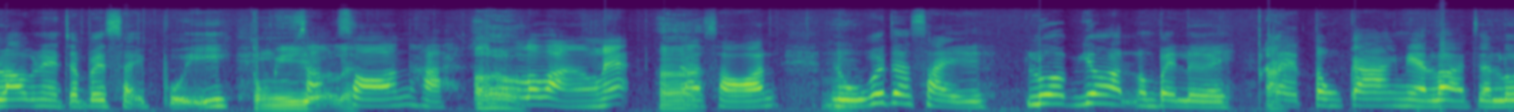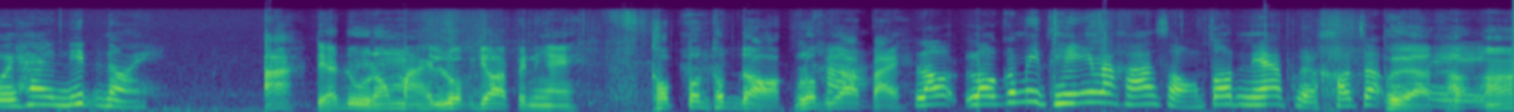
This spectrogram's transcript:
เราเนี่ยจะไปใส่ปุ๋ยตรงนี้เยอะเลยซ้อนค่ะเออช่วงระหว่างตรงเนี้ยเออจะซ้อนหนูก็จะใส่รวบยอดลงไปเลย อะ แต่ตรงกลางเนี่ยเราอาจจะโรยให้นิดหน่อย อะเดี๋ยวดูน้องไม้รวบยอดเป็นไงท บต้นทบดอกรวบยอดไปค่ะเราเราก็ไม่ทิ้งนะคะสองต้นเนี้ยเผื่อเขาจะเผื่อโอเคเขาอ่า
